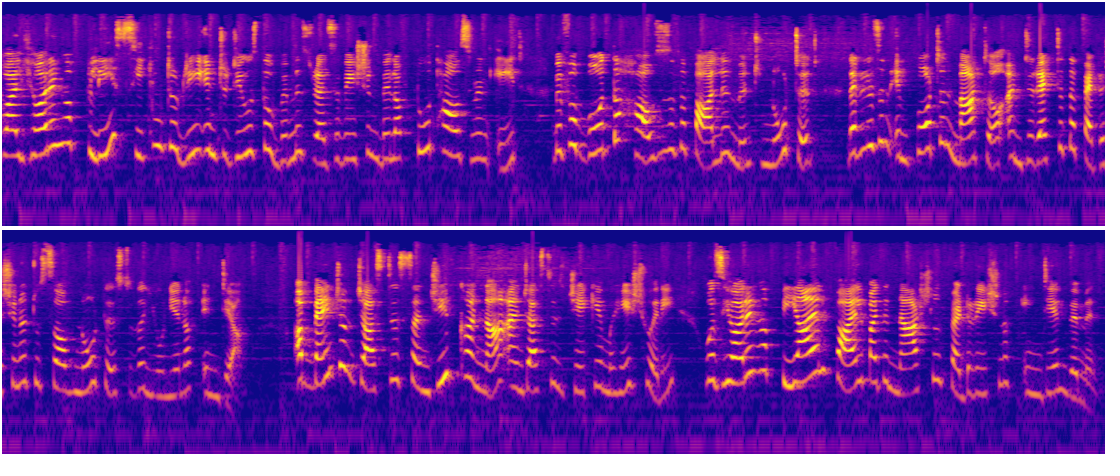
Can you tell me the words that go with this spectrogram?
while hearing a plea seeking to reintroduce the Women's Reservation Bill of 2008 before both the houses of the parliament, noted that it is an important matter and directed the petitioner to serve notice to the Union of India. A bench of Justice Sanjiv Khanna and Justice J.K. Maheshwari was hearing a PIL filed by the National Federation of Indian Women.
